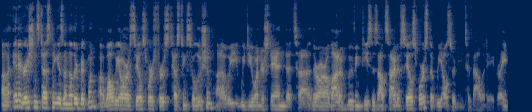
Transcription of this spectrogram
Uh, integrations testing is another big one. Uh, while we are a Salesforce first testing solution, uh, we, we do understand that uh, there are a lot of moving pieces outside of Salesforce that we also need to validate, right?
